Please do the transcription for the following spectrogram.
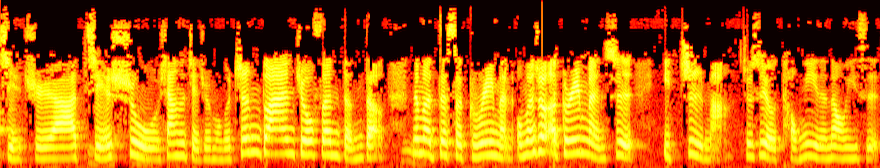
解决啊、结束，像是解决某个争端、纠纷等等。那么 disagreement，我们说 agreement 是一致嘛，就是有同意的那种意思。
